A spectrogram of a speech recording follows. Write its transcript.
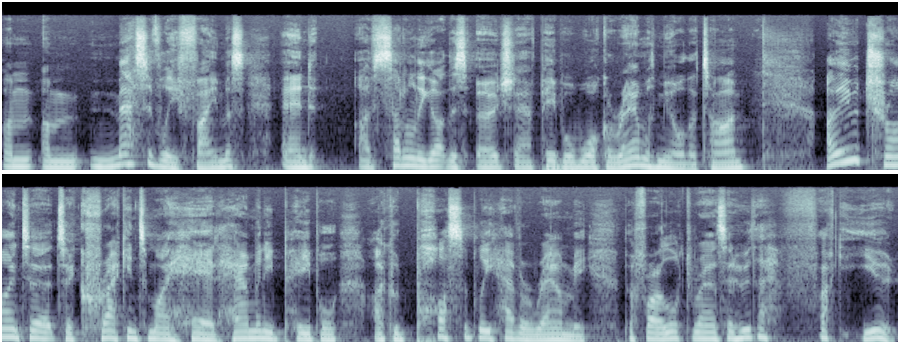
I'm, I'm massively famous and I've suddenly got this urge to have people walk around with me all the time. I'm even trying to, to crack into my head how many people I could possibly have around me before I looked around and said, Who the fuck are you?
